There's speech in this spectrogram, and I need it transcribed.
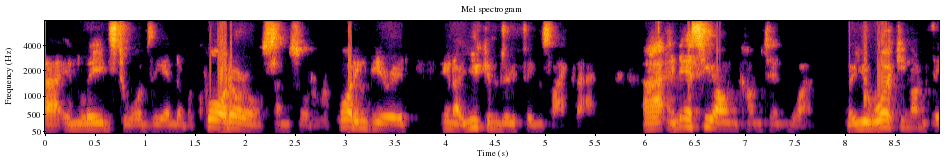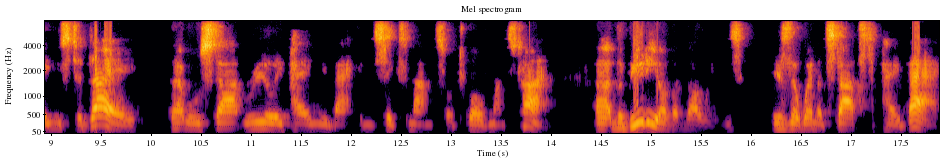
uh, in leads towards the end of a quarter or some sort of reporting period, you know, you can do things like that. Uh, and SEO and content won't. You you're working on things today that will start really paying you back in six months or 12 months time. Uh, the beauty of it though is, is that when it starts to pay back,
